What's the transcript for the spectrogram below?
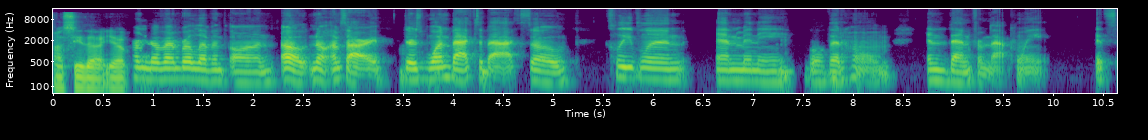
I see that. Yep. from November 11th on. Oh, no, I'm sorry. There's one back to back. So Cleveland and Minnie both at home. And then from that point, it's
